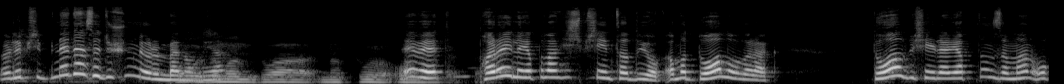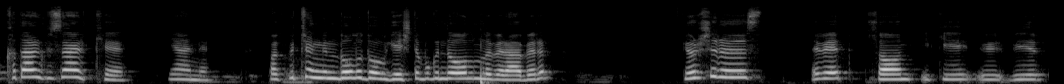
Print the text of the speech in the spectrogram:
Öyle bir şey. Nedense düşünmüyorum ben o onu ya. zaman doğa, natur Evet. Parayla yapılan hiçbir şeyin tadı yok. Ama doğal olarak doğal bir şeyler yaptığın zaman o kadar güzel ki. Yani. Bak bütün gün dolu dolu geçti. Bugün de oğlumla beraberim. Görüşürüz. Evet. Son 2 1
